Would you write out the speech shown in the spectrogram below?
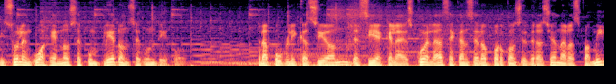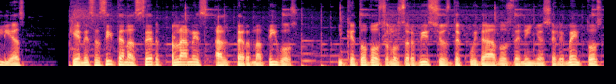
y su lenguaje no se cumplieron según dijo. La publicación decía que la escuela se canceló por consideración a las familias que necesitan hacer planes alternativos y que todos los servicios de cuidados de niños y alimentos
